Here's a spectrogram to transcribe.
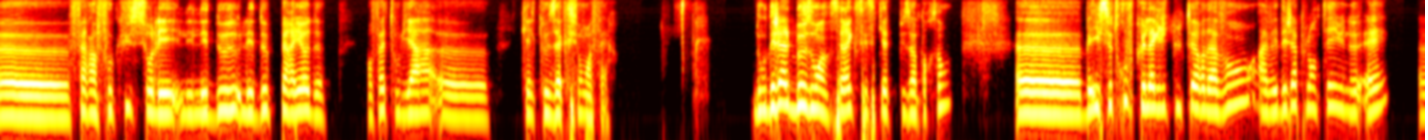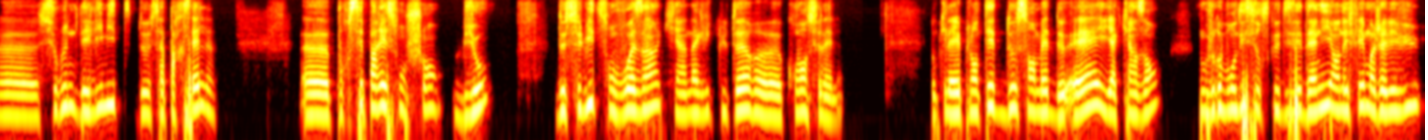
euh, faire un focus sur les, deux, les deux périodes en fait, où il y a euh, quelques actions à faire. Donc déjà, le besoin, c'est vrai que c'est ce qui est le plus important. Euh, ben, il se trouve que l'agriculteur d'avant avait déjà planté une haie sur une des limites de sa parcelle pour séparer son champ bio de celui de son voisin qui est un agriculteur conventionnel. Donc, il avait planté 200 mètres de haie il y a 15 ans. Donc, je rebondis sur ce que disait Dany. En effet, moi, j'avais vu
